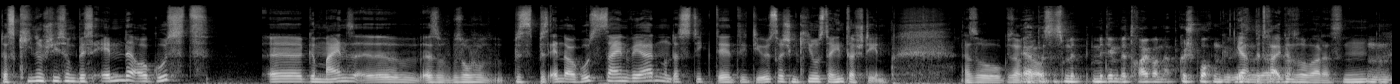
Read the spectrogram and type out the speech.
dass Kinoschließung bis Ende August äh, gemeinsam, äh, also so bis, bis Ende August sein werden und dass die, die, die österreichischen Kinos dahinter stehen. Also gesagt, ja, das ist mit, mit den Betreibern abgesprochen gewesen. Ja, Betreiber, so war das. Hm. Mhm.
